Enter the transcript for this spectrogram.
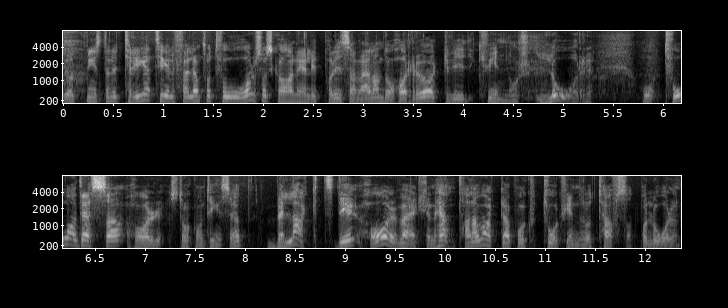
Vid åtminstone tre tillfällen på två år så ska han enligt polisanmälan då ha rört vid kvinnors lår. Och två av dessa har Stockholm tingsrätt belagt. Det har verkligen hänt. Han har varit där på två kvinnor och tafsat på låren.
